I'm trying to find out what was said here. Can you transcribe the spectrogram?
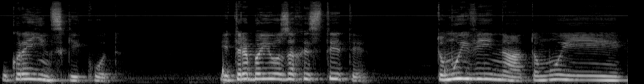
український код. І треба його захистити. Тому і війна, тому і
